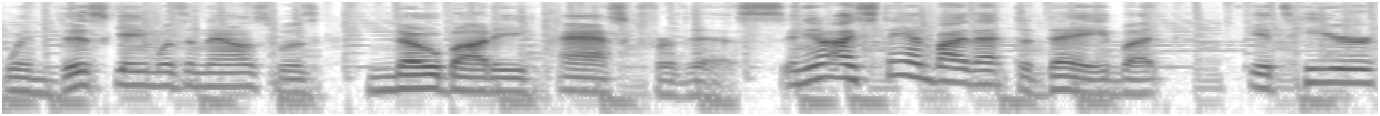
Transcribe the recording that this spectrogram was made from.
when this game was announced was nobody asked for this. And, you know, I stand by that today, but it's here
